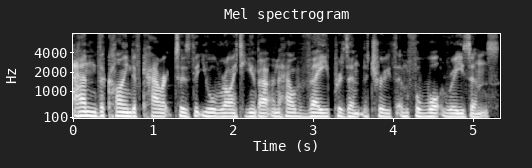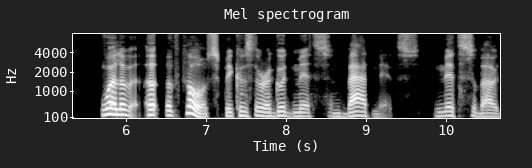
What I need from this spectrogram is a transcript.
and the kind of characters that you're writing about and how they present the truth and for what reasons? Well, of, of course, because there are good myths and bad myths. Myths about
